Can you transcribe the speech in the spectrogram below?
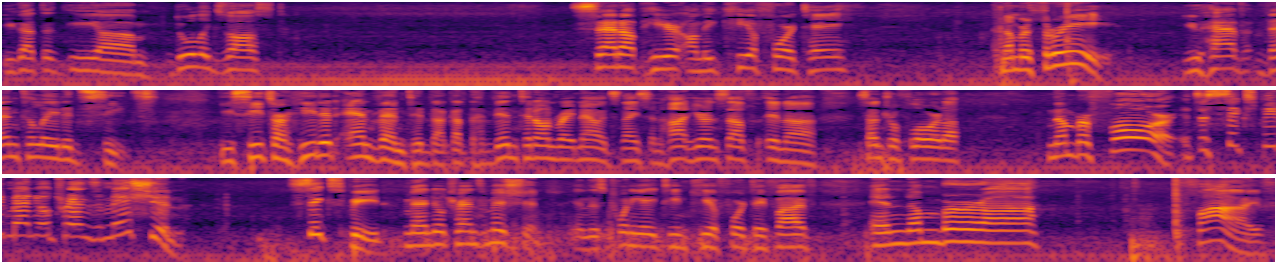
You got the, the um, dual exhaust setup here on the Kia Forte. Number three, you have ventilated seats. These seats are heated and vented. I got the vented on right now. It's nice and hot here in South in uh, Central Florida. Number four, it's a six-speed manual transmission. Six-speed manual transmission in this 2018 Kia Forte 5. And number uh, five,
